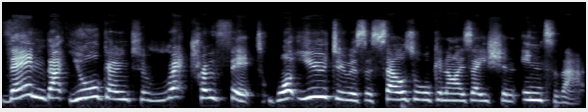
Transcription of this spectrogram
then that you're going to retrofit what you do as a sales organization into that.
